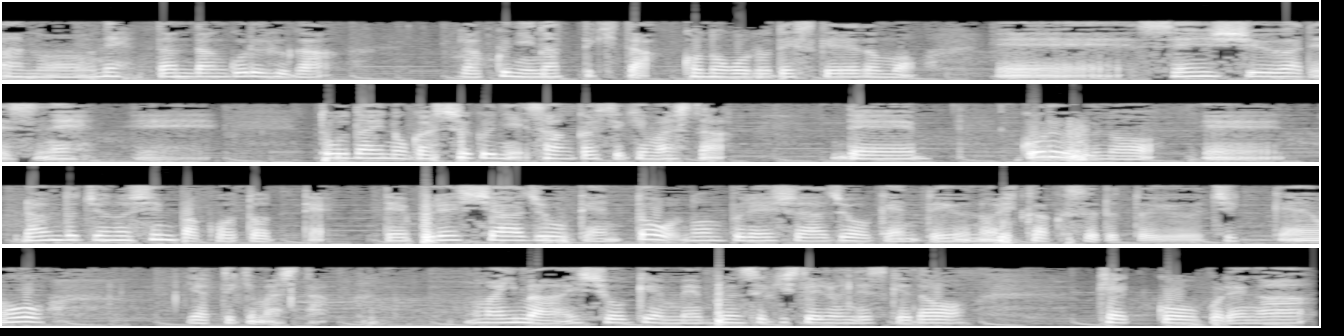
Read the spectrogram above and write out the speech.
あのね、だんだんゴルフが楽になってきたこの頃ですけれども、えー、先週はですね、えー、東大の合宿に参加してきました。で、ゴルフの、えー、ラウンド中の心拍をとって、で、プレッシャー条件とノンプレッシャー条件というのを比較するという実験をやってきました。まあ今一生懸命分析してるんですけど、結構これが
